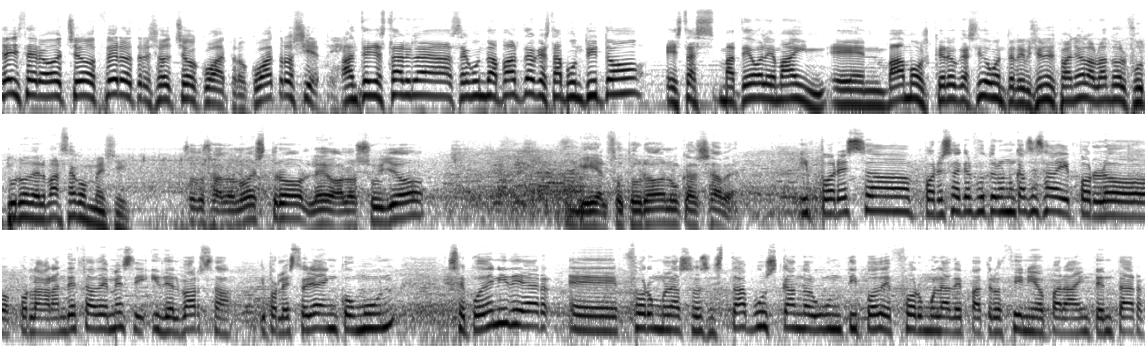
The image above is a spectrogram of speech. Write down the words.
608-038-447. Antes de estar en la segunda parte, que está a puntito, esta es Mateo Alemán en Vamos, creo que ha sido en Televisión Española, hablando del futuro del Barça con Messi. Nosotros a lo nuestro, Leo a lo suyo y el futuro nunca se sabe. Y por eso, por eso que el futuro nunca se sabe y por, lo, por la grandeza de Messi y del Barça y por la historia en común, ¿se pueden idear eh, fórmulas o se está buscando algún tipo de fórmula de patrocinio para intentar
